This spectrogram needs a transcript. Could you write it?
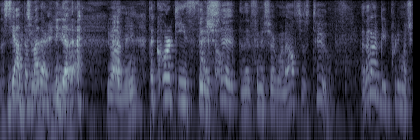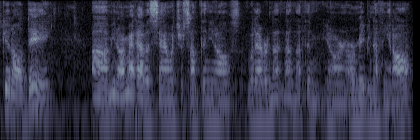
the Yeah, the mother- meal. yeah. You know what I mean? The Corky's finish special. it and then finish everyone else's too. And then I'd be pretty much good all day. Um, you know, I might have a sandwich or something, you know, whatever, not, not nothing, you know, or, or maybe nothing at all.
